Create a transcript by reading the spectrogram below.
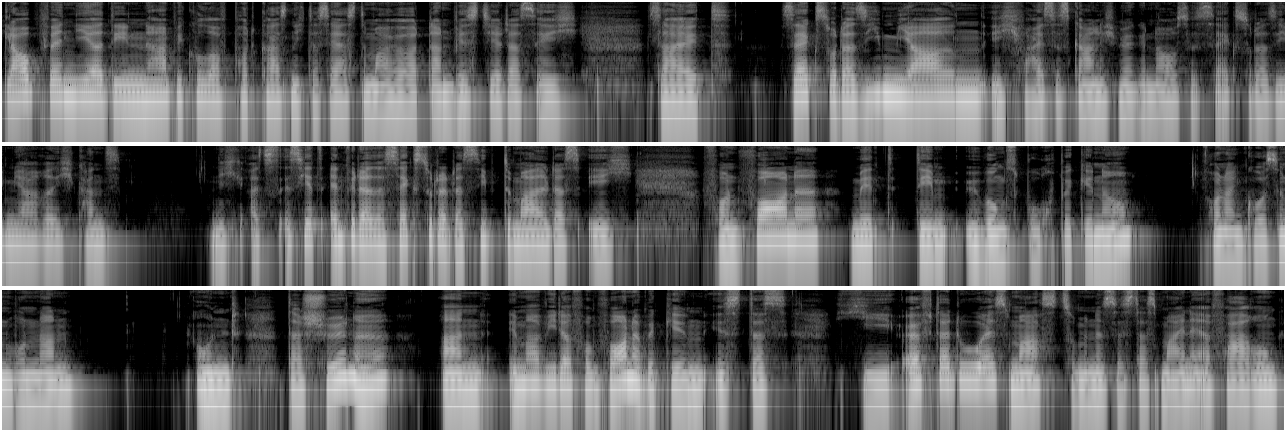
glaube, wenn ihr den Happy Cool Love Podcast nicht das erste Mal hört, dann wisst ihr, dass ich seit sechs oder sieben Jahren, ich weiß es gar nicht mehr genau, es ist sechs oder sieben Jahre, ich kann es nicht, also es ist jetzt entweder das sechste oder das siebte Mal, dass ich von vorne mit dem Übungsbuch beginne, von Ein Kurs in Wundern. Und das Schöne an immer wieder von vorne beginnen ist, dass je öfter du es machst, zumindest ist das meine Erfahrung,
